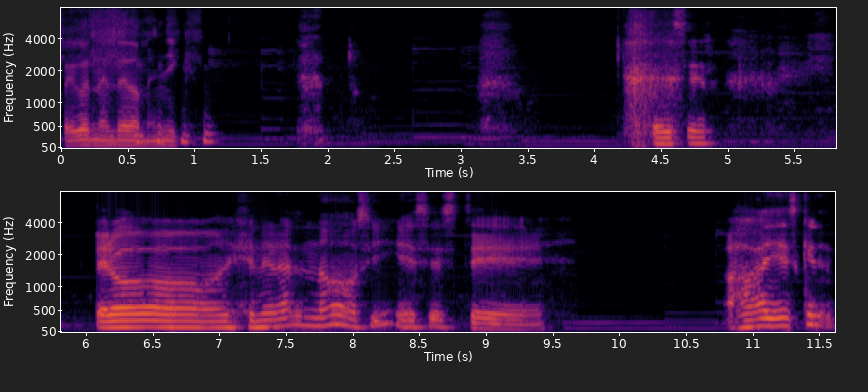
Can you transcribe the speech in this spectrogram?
Pegó en el dedo meñique. Puede ser. Pero en general no, sí, es este... Ay, es que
